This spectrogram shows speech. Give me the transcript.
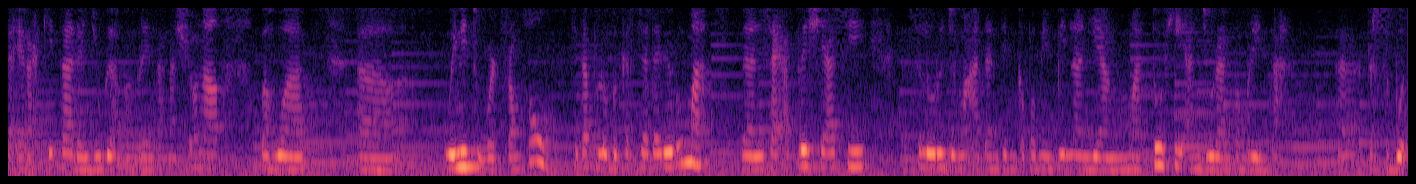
daerah kita dan juga pemerintah nasional bahwa uh, we need to work from home. Kita perlu bekerja dari rumah dan saya apresiasi seluruh jemaat dan tim kepemimpinan yang mematuhi anjuran pemerintah uh, tersebut.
